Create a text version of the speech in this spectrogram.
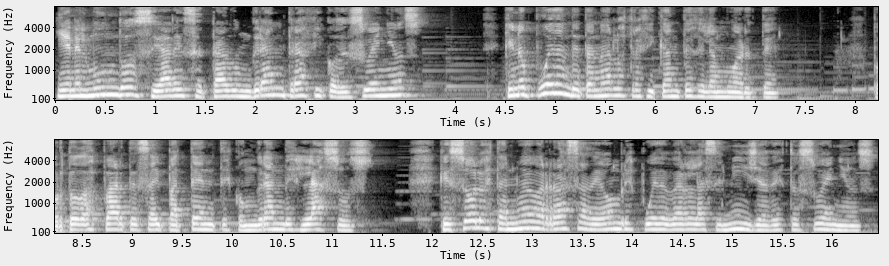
Y en el mundo se ha desatado un gran tráfico de sueños que no pueden detener los traficantes de la muerte por todas partes hay patentes con grandes lazos, que solo esta nueva raza de hombres puede ver la semilla de estos sueños.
